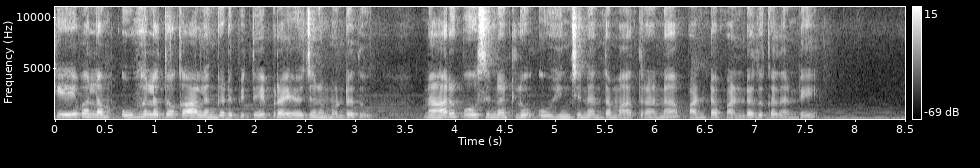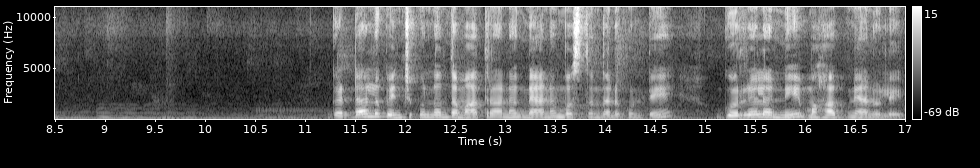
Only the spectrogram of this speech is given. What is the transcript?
కేవలం ఊహలతో కాలం గడిపితే ప్రయోజనం ఉండదు నారు పోసినట్లు ఊహించినంత మాత్రాన పంట పండదు కదండి? గడ్డాలు పెంచుకున్నంత మాత్రాన జ్ఞానం వస్తుందనుకుంటే గొర్రెలన్నీ మహాజ్ఞానులే.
